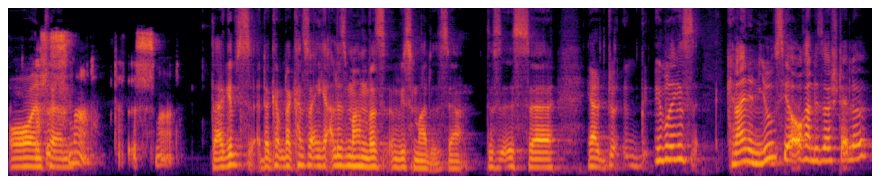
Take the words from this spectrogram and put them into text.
Und, das ist ähm, smart. Das ist smart. Da gibt's, da, kann, da kannst du eigentlich alles machen, was irgendwie smart ist. Ja, das ist äh, ja. Du, übrigens kleine News hier auch an dieser Stelle.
